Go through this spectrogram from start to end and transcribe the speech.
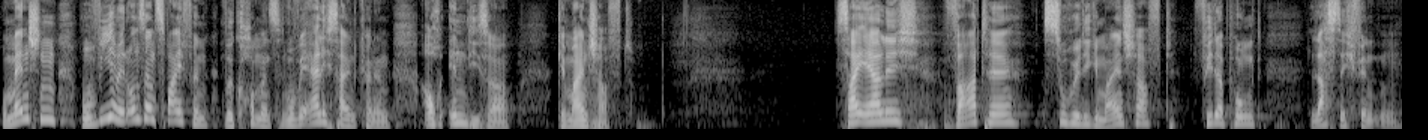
wo Menschen, wo wir mit unseren Zweifeln willkommen sind, wo wir ehrlich sein können, auch in dieser Gemeinschaft. Sei ehrlich, warte, suche die Gemeinschaft. Vierter Punkt, lass dich finden.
